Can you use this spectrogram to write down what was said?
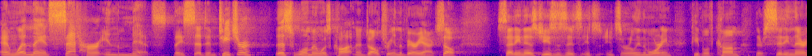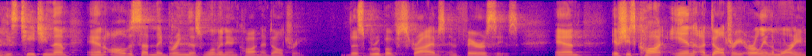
And when they had set her in the midst, they said to him, Teacher, this woman was caught in adultery in the very act. So, setting is Jesus, it's, it's, it's early in the morning. People have come, they're sitting there, he's teaching them, and all of a sudden they bring this woman in caught in adultery. This group of scribes and Pharisees. And if she's caught in adultery early in the morning,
